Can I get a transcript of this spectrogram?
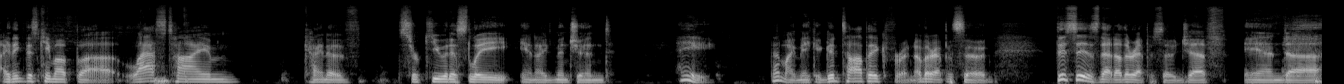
I think this came up uh, last time, kind of circuitously, and I mentioned, hey, that might make a good topic for another episode. This is that other episode, Jeff. And uh,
